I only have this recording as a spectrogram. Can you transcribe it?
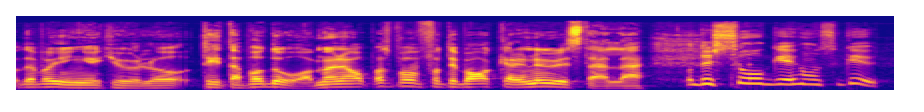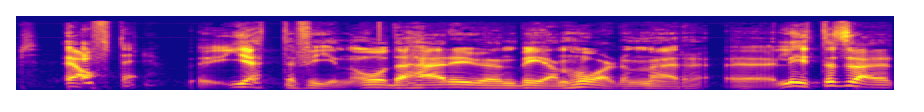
Och det var ju inget kul att titta på då. Men jag hoppas på att få tillbaka det nu istället. Och du såg ju hur hon såg ut ja, efter. Jättefin. Och det här är ju en benhård med eh, lite sådär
